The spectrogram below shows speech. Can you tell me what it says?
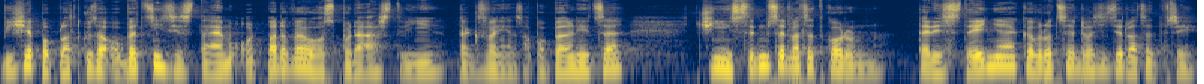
Výše poplatku za obecní systém odpadového hospodářství, takzvaně za popelnice, činí 720 korun, tedy stejně jako v roce 2023.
